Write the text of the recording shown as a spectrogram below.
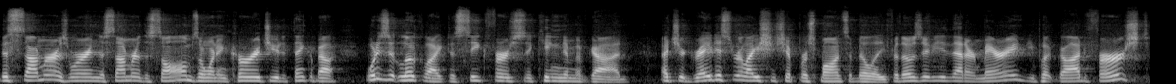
This summer, as we're in the summer of the Psalms, I want to encourage you to think about what does it look like to seek first the kingdom of God? That's your greatest relationship responsibility. For those of you that are married, you put God first,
